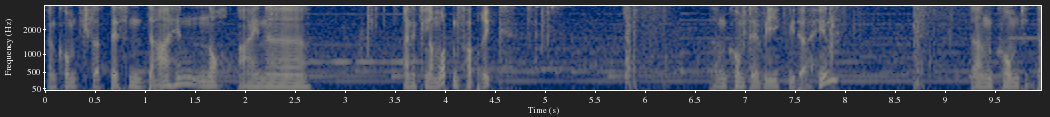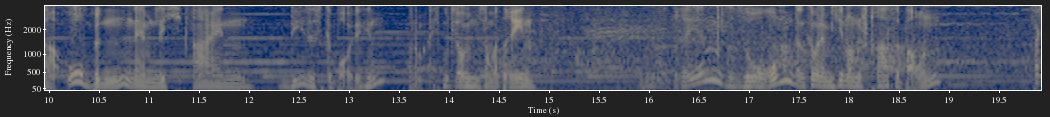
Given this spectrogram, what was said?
Dann kommt stattdessen dahin noch eine, eine Klamottenfabrik. Dann kommt der Weg wieder hin. Dann kommt da oben nämlich ein dieses Gebäude hin. Warte mal, ich glaube ich muss noch mal drehen. Mal drehen, so rum. Dann können wir nämlich hier noch eine Straße bauen. Zack.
